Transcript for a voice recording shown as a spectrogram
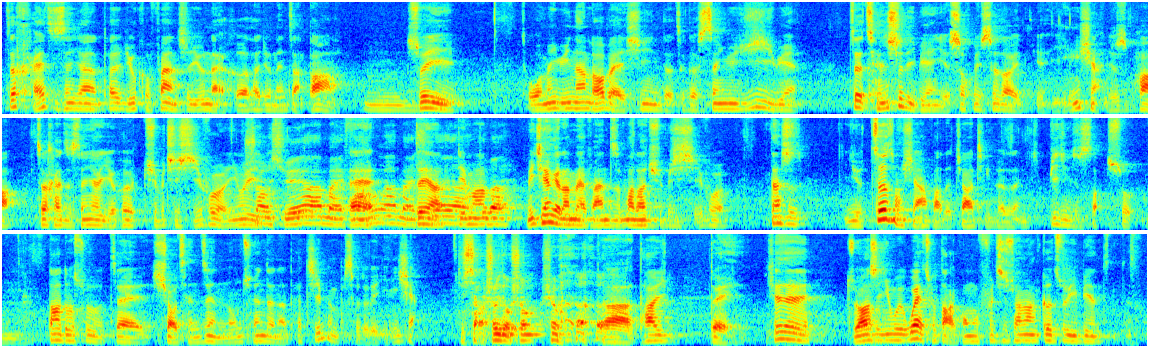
这孩子生下他有口饭吃，有奶喝，他就能长大了。嗯，所以。我们云南老百姓的这个生育意愿，在城市里边也是会受到一点影响，就是怕这孩子生下以后娶不起媳妇儿，因为上学呀、买房啊、买车呀，对吧？没钱给他买房子，怕他娶不起媳妇儿。但是有这种想法的家庭和人毕竟是少数，嗯，大多数在小城镇、农村的呢，他基本不受这个影响，就想生就生，是吧？啊，他对现在主要是因为外出打工，夫妻双方各住一边。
